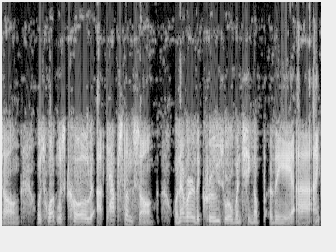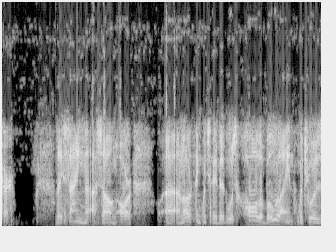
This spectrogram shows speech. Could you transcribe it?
song was what was called a capstan song. Whenever the crews were winching up the uh, anchor, they sang a song. Or uh, another thing which they did was haul a bowline, which was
